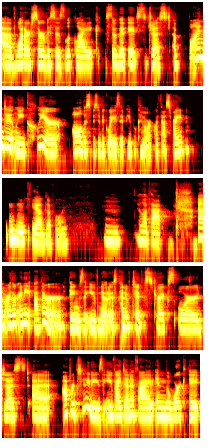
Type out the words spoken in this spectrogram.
of what our services look like so that it's just abundantly clear all the specific ways that people can work with us, right? Mm-hmm. Yeah, definitely. Mm, I love that. Um, are there any other things that you've noticed, kind of tips, tricks, or just uh, opportunities that you've identified in the work that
